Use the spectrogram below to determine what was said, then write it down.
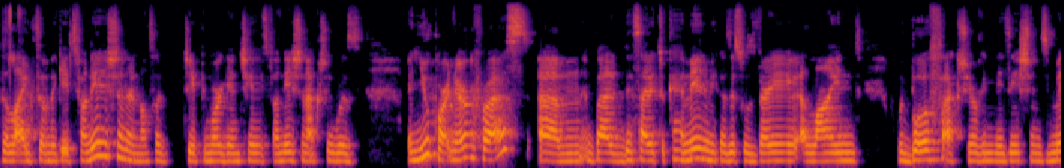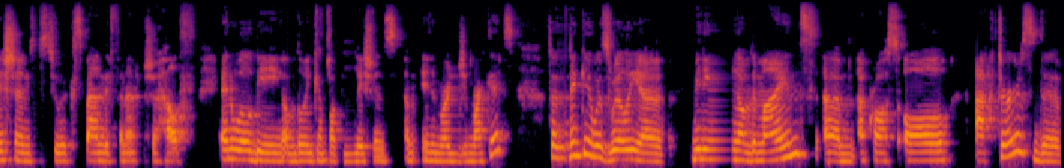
the likes of the Gates Foundation and also JP Morgan Chase Foundation actually was a new partner for us, um, but decided to come in because this was very aligned with both actually organizations' missions to expand the financial health and well-being of low-income populations um, in emerging markets. So I think it was really a meeting of the minds um, across all actors, the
